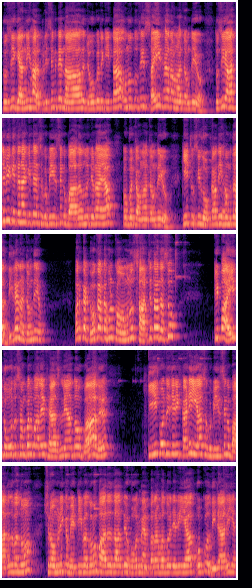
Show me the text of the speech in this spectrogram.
ਤੁਸੀਂ ਗਿਆਨੀ ਹਰਪ੍ਰੀਤ ਸਿੰਘ ਦੇ ਨਾਲ ਜੋ ਕੁਝ ਕੀਤਾ, ਉਹਨੂੰ ਤੁਸੀਂ ਸਹੀ ਠਹਿਰਾਉਣਾ ਚਾਹੁੰਦੇ ਹੋ। ਤੁਸੀਂ ਅੱਜ ਵੀ ਕਿਤੇ ਨਾ ਕਿਤੇ ਸੁਖਬੀਰ ਸਿੰਘ ਬਾਦਲ ਨੂੰ ਜਿਹੜਾ ਆ, ਉਹ ਬਚਾਉਣਾ ਚਾਹੁੰਦੇ ਹੋ। ਕੀ ਤੁਸੀਂ ਲੋਕਾਂ ਦੀ ਹਮਦਰਦੀ ਲੈਣਾ ਚਾਹੁੰਦੇ ਹੋ? ਪਰ ਘੱਟੋ ਘੱਟ ਹੁਣ ਕੌਮ ਨੂੰ ਸੱਚ ਤਾਂ ਦੱਸੋ ਕਿ ਭਾਈ 2 ਦਸੰਬਰ ਵਾਲੇ ਫੈਸਲਿਆਂ ਤੋਂ ਬਾਅਦ ਕੀ ਕੁਝ ਜਿਹੜੀ ਕੜੀ ਆ ਸੁਖਬੀਰ ਸਿੰਘ ਬਾਦਲ ਵੱਲੋਂ ਸ਼੍ਰੋਮਣੀ ਕਮੇਟੀ ਵੱਲੋਂ ਬਾਦਲ ਦਲ ਦੇ ਹੋਰ ਮੈਂਬਰਾਂ ਵੱਲੋਂ ਜਿਹੜੀ ਆ ਉਹ ਘੋਲੀ ਜਾ ਰਹੀ ਆ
